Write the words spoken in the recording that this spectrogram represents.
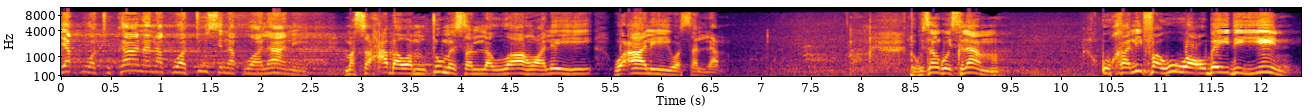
ya kuwatukana na kuwatusi na kuwalani masahaba wa mtume sallallahu alayhi wa alihi wasallam ndugu zangu waislamu ukhalifa huu wa ubaidiyin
